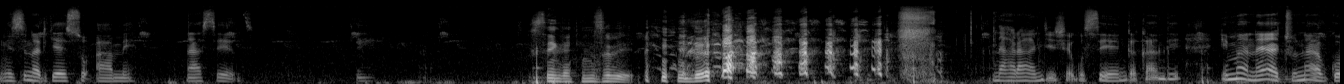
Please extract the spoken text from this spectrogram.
Mu izina rya yesu amen. Nasenze. Usenga nk'inzobere narangije gusenga kandi imana yacu ntabwo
